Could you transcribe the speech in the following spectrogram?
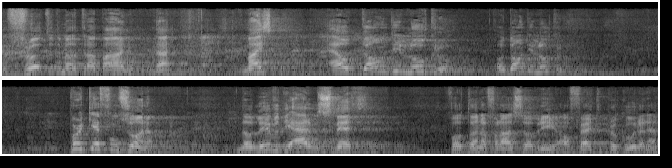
o fruto do meu trabalho, né? Mas é o dom de lucro, o dom de lucro. Por que funciona? No livro de Adam Smith, voltando a falar sobre oferta e procura, né?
